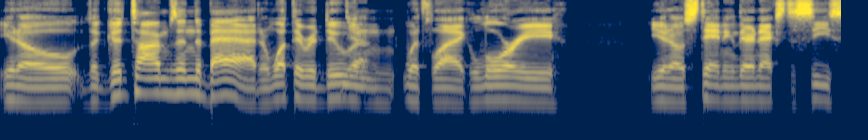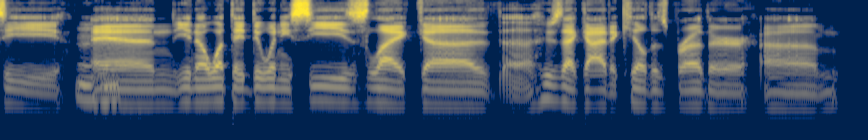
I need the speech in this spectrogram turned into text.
you know the good times and the bad and what they were doing with like Lori you know standing there next to Cece Mhm. and you know what they do when he sees like uh, uh who's that guy that killed his brother um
